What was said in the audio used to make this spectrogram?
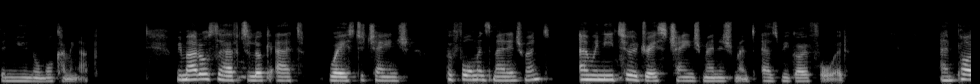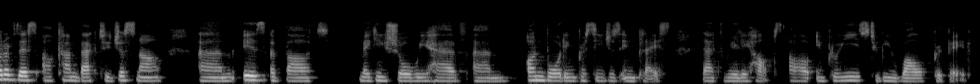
the new normal coming up. We might also have to look at ways to change performance management, and we need to address change management as we go forward. And part of this, I'll come back to just now, um, is about making sure we have um, onboarding procedures in place that really helps our employees to be well prepared.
